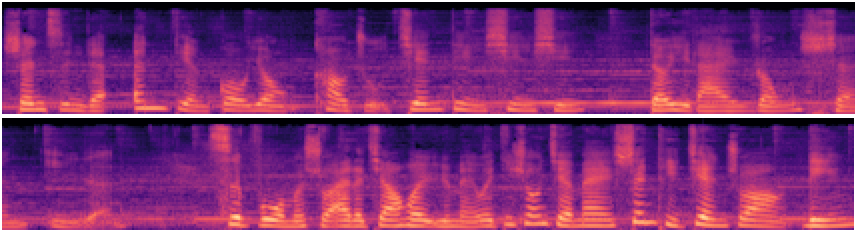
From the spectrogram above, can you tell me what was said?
深知你的恩典够用，靠主坚定信心，得以来荣神一人。赐福我们所爱的教会与每位弟兄姐妹身体健壮，灵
